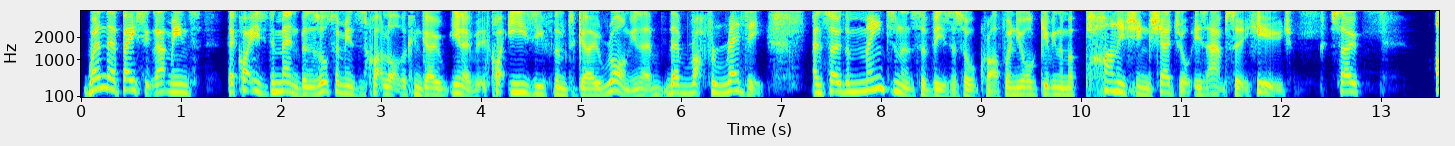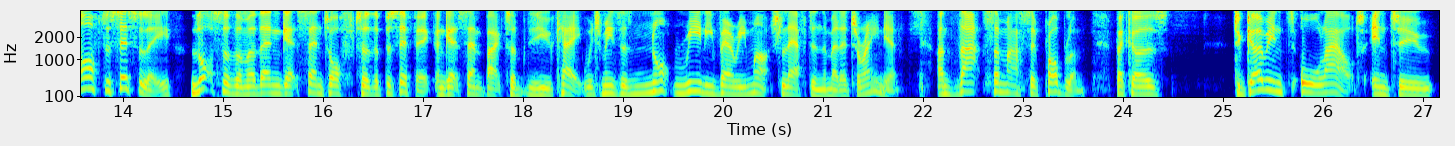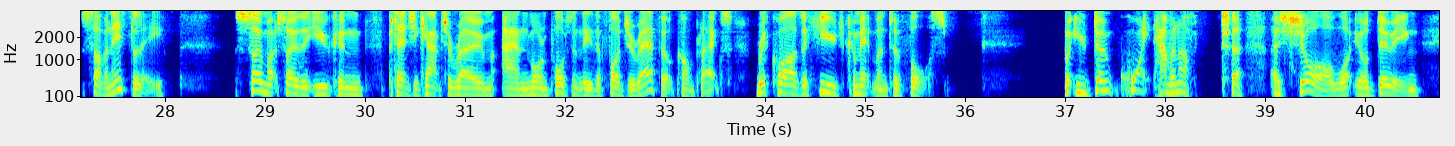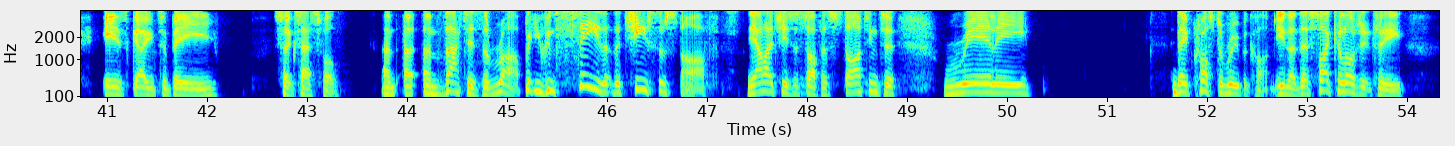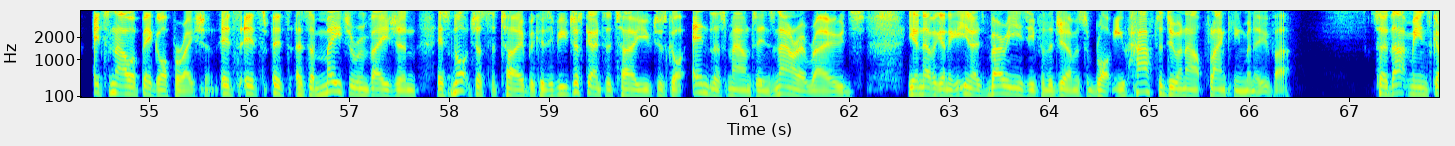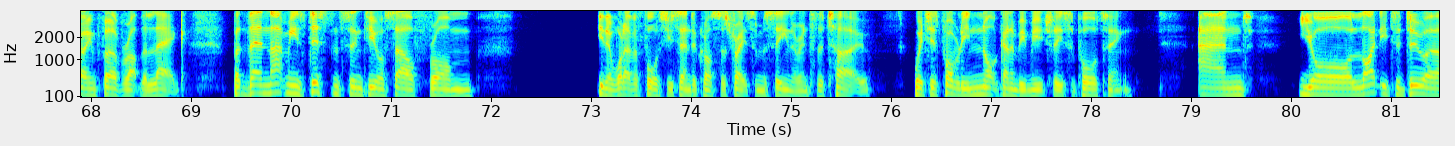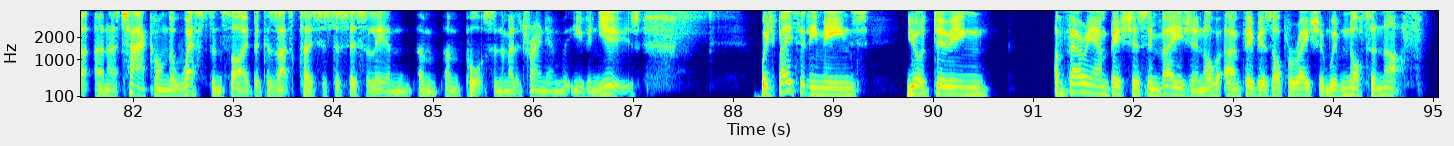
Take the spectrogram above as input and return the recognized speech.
when they're basic, that means they're quite easy to mend, but it also means there's quite a lot that can go, you know, quite easy for them to go wrong. You know, they're rough and ready. And so the maintenance of these assault craft, when you're giving them a punishing schedule, is absolutely huge. So after Sicily, lots of them are then get sent off to the Pacific and get sent back to the UK, which means there's not really very much left in the Mediterranean. And that's a massive problem because to go in all out into southern Italy, so much so that you can potentially capture Rome and, more importantly, the Foggia airfield complex requires a huge commitment of force. But you don't quite have enough to assure what you're doing is going to be successful. And, uh, and that is the rub. But you can see that the chiefs of staff, the Allied chiefs of staff, are starting to really. They've crossed a Rubicon. You know, they're psychologically it's now a big operation. It's it's it's it's a major invasion. It's not just a toe because if you just go into the toe, you've just got endless mountains, narrow roads. You're never going to get. You know, it's very easy for the Germans to block. You have to do an outflanking maneuver. So that means going further up the leg, but then that means distancing yourself from, you know, whatever force you send across the Straits of Messina into the toe, which is probably not going to be mutually supporting, and you're likely to do a, an attack on the western side because that's closest to Sicily and, and, and, ports in the Mediterranean that you can use, which basically means you're doing a very ambitious invasion, or amphibious operation with not enough.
